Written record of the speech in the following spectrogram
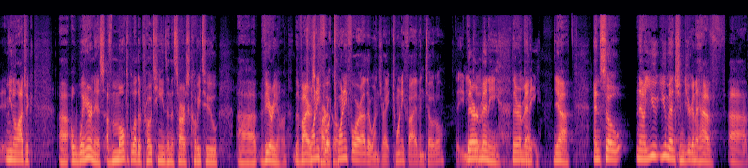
immunologic uh, awareness of multiple other proteins in the SARS-CoV-2 uh, virion, the virus 24, particle. 24 other ones, right? 25 in total that you need There to- are many. There are Okay. many. Yeah. And so now you you mentioned you're going to have uh,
